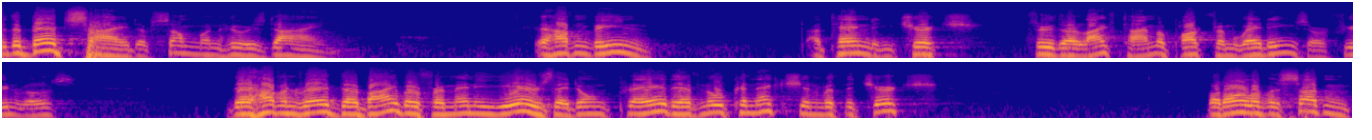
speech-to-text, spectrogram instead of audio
to the bedside of someone who is dying. They haven't been attending church through their lifetime, apart from weddings or funerals. They haven't read their Bible for many years. They don't pray. They have no connection with the church. But all of a sudden,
